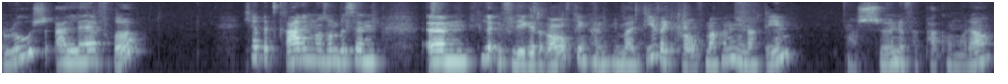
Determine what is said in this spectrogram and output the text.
Rouge à Lèvres. Ich habe jetzt gerade nur so ein bisschen ähm, Lippenpflege drauf. Den kann ich mir mal direkt drauf machen, je nachdem. Oh, schöne Verpackung, oder?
